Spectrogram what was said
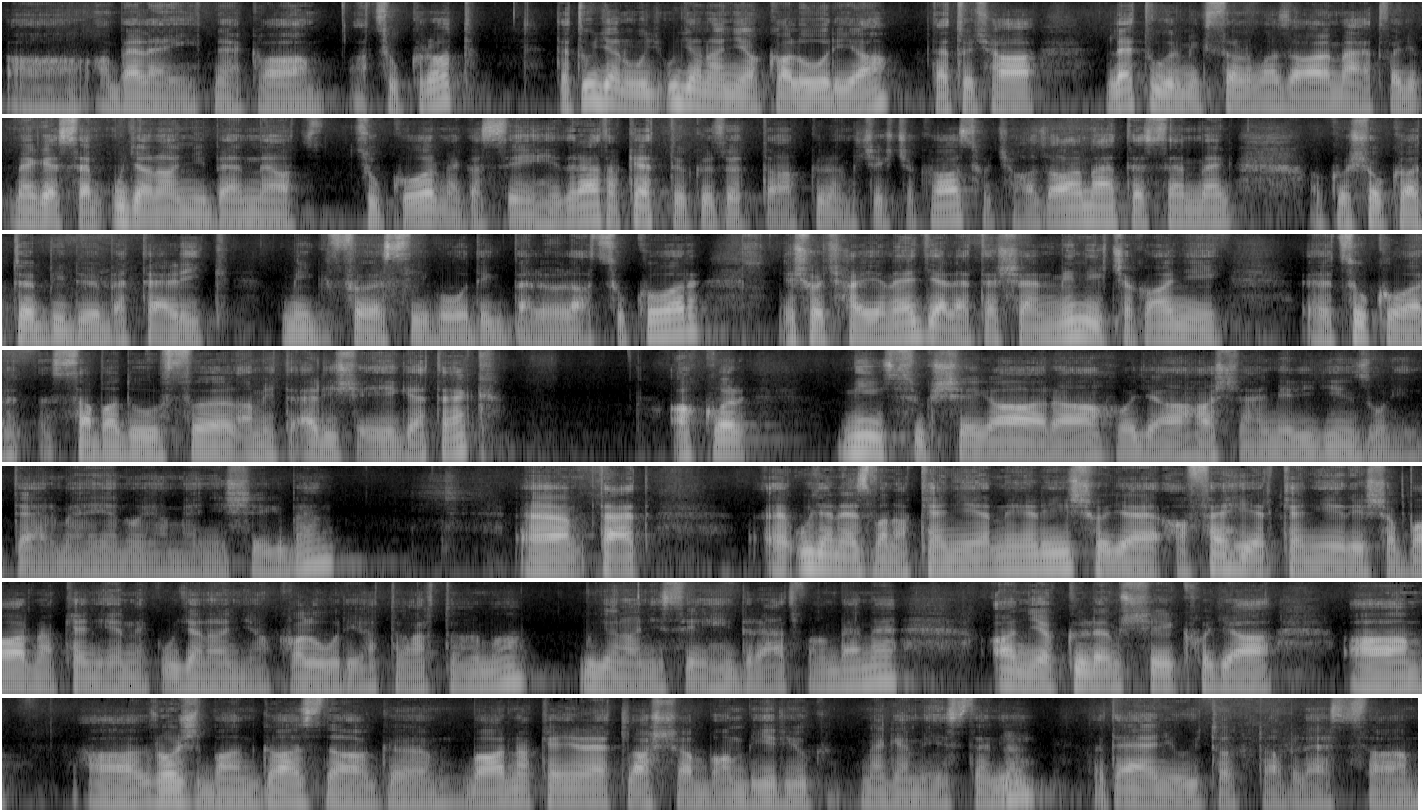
a, a beleinknek a, a cukrot. Tehát ugyanúgy, ugyanannyi a kalória, tehát hogyha leturmixolom az almát, vagy megeszem, ugyanannyi benne a cukor, meg a szénhidrát. A kettő között a különbség csak az, hogy ha az almát eszem meg, akkor sokkal több időbe telik, míg felszívódik belőle a cukor, és hogyha én egyenletesen mindig csak annyi cukor szabadul föl, amit el is égetek, akkor nincs szükség arra, hogy a hasnálmirigy inzulin termeljen olyan mennyiségben. Tehát Ugyanez van a kenyérnél is, hogy a fehér kenyér és a barna kenyérnek ugyanannyi a kalóriatartalma, ugyanannyi szénhidrát van benne. Annyi a különbség, hogy a, a, a rostban gazdag barna kenyeret lassabban bírjuk megemészteni, hmm. tehát elnyújtottabb lesz a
